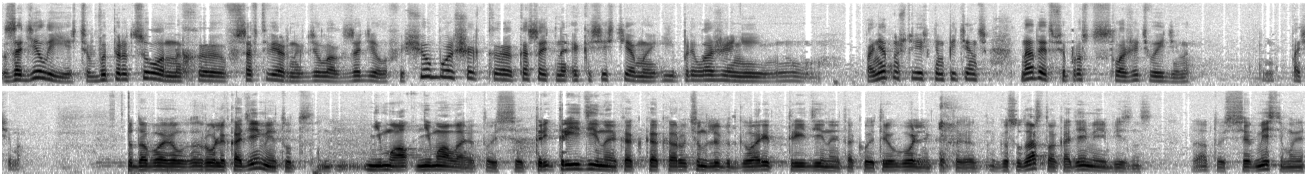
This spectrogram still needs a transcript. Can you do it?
заделы есть. В операционных, э, в софтверных делах заделов еще больше. Касательно экосистемы и приложений, ну, понятно, что есть компетенция. Надо это все просто сложить воедино. Спасибо. Еще добавил роль Академии, тут немал, немалая, то есть три, триединое, как, как Арутюн любит говорить, триединый такой треугольник, это государство, Академия и бизнес. Да, то есть все вместе мы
